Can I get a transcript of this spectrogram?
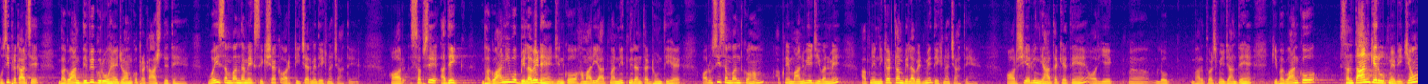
उसी प्रकार से भगवान दिव्य गुरु हैं, जो हमको प्रकाश देते हैं। वही संबंध हम एक शिक्षक और टीचर में देखना चाहते हैं। और सबसे अधिक, भगवान ही वो बिलवेड हैं, जिनको हमारी आत्मा नित निरंतर ढूंढती है और उसी संबंध को हम अपने मानवीय जीवन में, अपने निकटतम बिलवेड में देखना चाहते हैं। और शेयरविंद यहाँ तक कहते हैं, और ये लोग भारतवर्ष में जानते हैं कि भगवान को संतान के रूप में भी क्यों?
